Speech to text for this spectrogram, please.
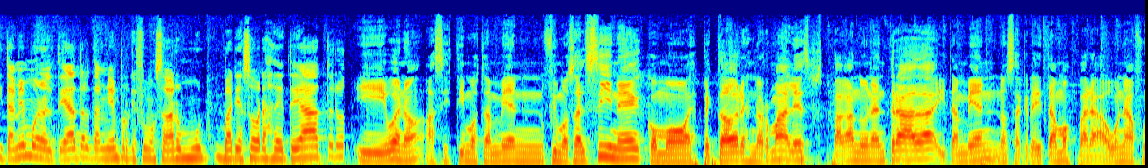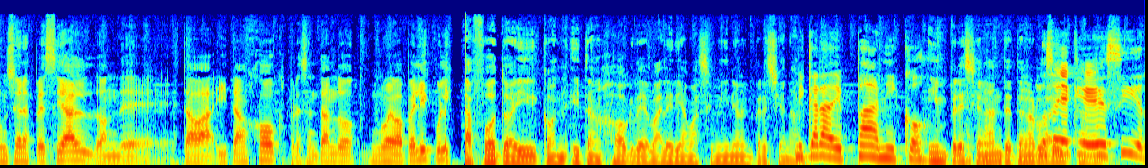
Y también, bueno, el teatro también, porque fuimos a ver mu- varias obras de teatro. Y bueno, asistimos también, fuimos al cine como espectadores normales, pagando una entrada y también nos acreditamos para una función especial donde estaba Ethan Hawke presentando nueva película. La foto ahí con Ethan Hawke de Valeria Massimino, impresionante. Mi cara de pánico. Impresionante tenerlo No sabía ahí. qué decir.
